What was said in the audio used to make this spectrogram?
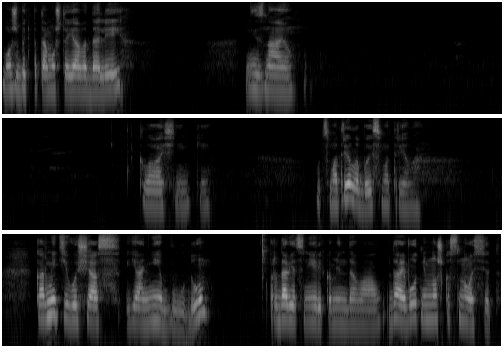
Может быть, потому что я водолей. Не знаю. Классненький. Вот смотрела бы и смотрела. Кормить его сейчас я не буду. Продавец не рекомендовал. Да, его вот немножко сносит.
